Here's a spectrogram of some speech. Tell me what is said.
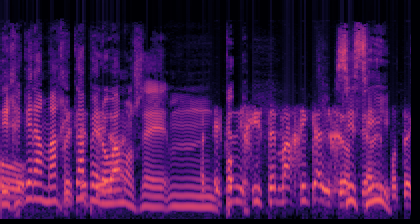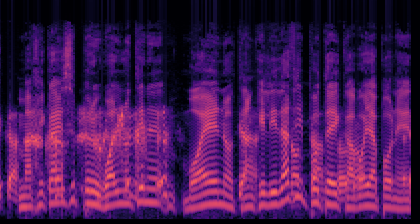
dije que era mágica, pero vamos... eh, mm, Es que dijiste mágica y dije, Sí, hostia, sí, hipoteca. mágica es, pero igual no tiene... Bueno, Ya, tranquilidad no hipoteca tanto, ¿no? voy a poner.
